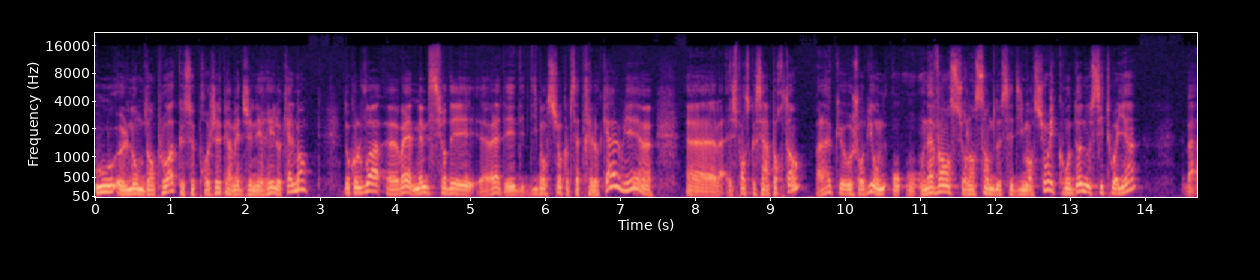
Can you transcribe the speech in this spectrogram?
ou le nombre d'emplois que ce projet permet de générer localement. Donc on le voit, euh, même sur des, euh, des, dimensions comme ça très locales, vous euh, bah, je pense que c'est important voilà, qu'aujourd'hui on, avance sur l'ensemble de ces dimensions et qu'on donne aux citoyens bah,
